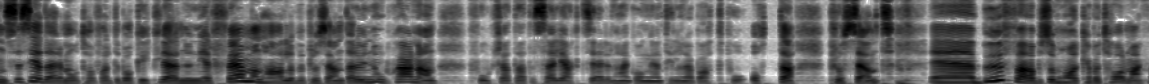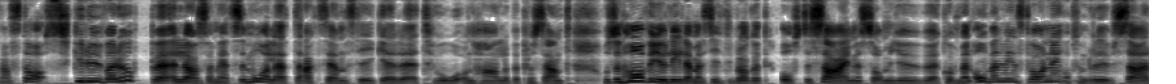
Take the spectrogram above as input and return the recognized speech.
NCC däremot har fallit tillbaka ytterligare, nu ner 5,5 Där har ju Nordstjärnan fortsatt att sälja aktier den här gången till en rabatt på 8 eh, Bufab som har kapitalmarknadsdag skruvar upp eh, lönsamhetsmålet. Aktien stiger 2,5 Och sen har vi ju lilla medicinbolaget Ostdesign som ju kommit med en omvänd vinstvarning och som rusar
